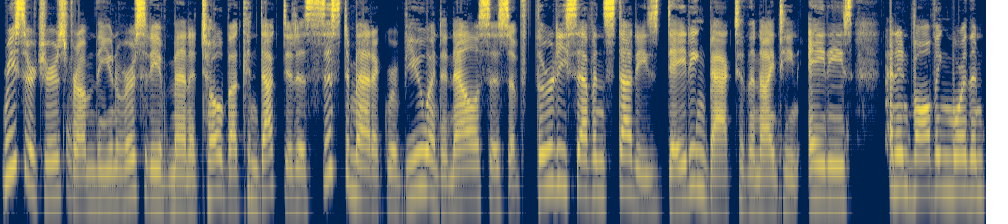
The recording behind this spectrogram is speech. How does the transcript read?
Researchers from the University of Manitoba conducted a systematic review and analysis of 37 studies dating back to the 1980s and involving more than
